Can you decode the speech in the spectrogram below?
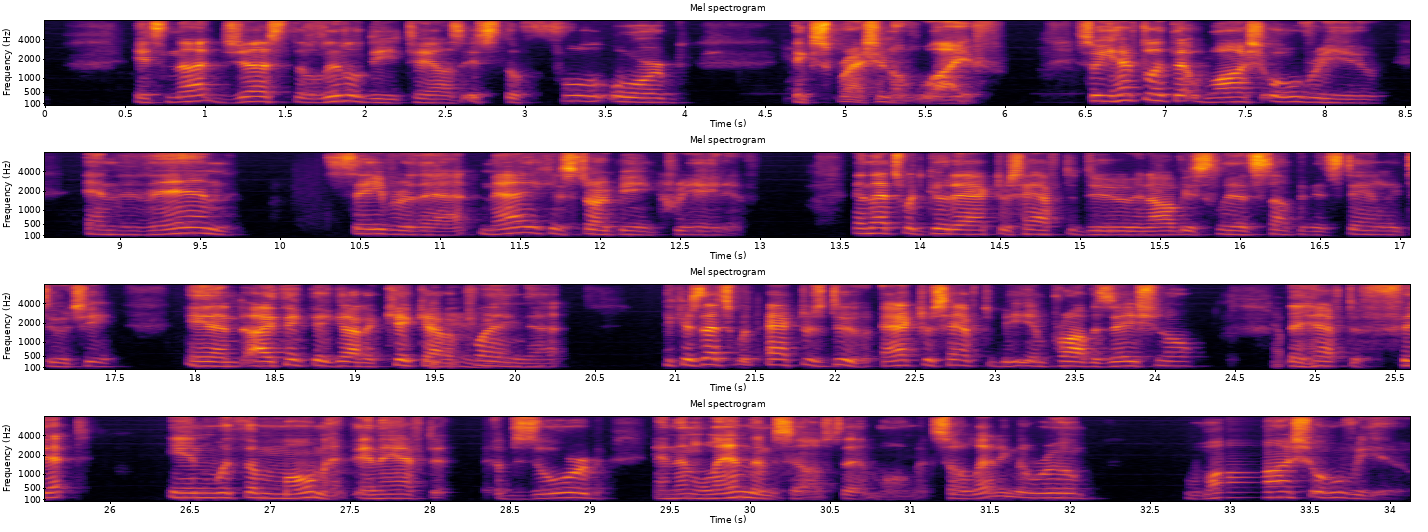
It's not just the little details, it's the full orbed expression of life. So you have to let that wash over you and then savor that. Now you can start being creative. And that's what good actors have to do. And obviously, it's something that Stanley Tucci. And I think they got a kick out of mm-hmm. playing that because that's what actors do. Actors have to be improvisational, they have to fit in with the moment, and they have to absorb and then lend themselves to that moment. So letting the room wash over you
